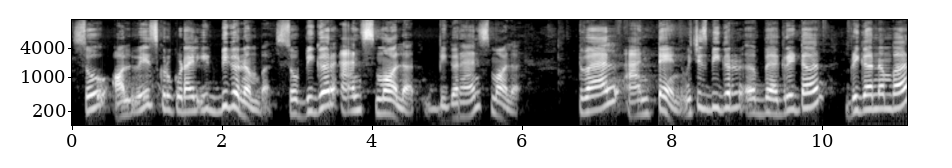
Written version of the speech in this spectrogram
So always crocodile eat bigger number. So bigger and smaller. Bigger and smaller. 12 and 10. Which is bigger, uh, greater, bigger number?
